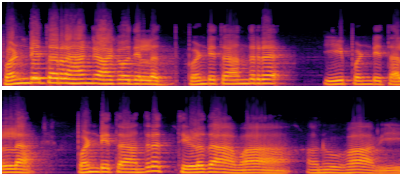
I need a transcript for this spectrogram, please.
ಪಂಡಿತರ ಹಂಗೆ ಆಗೋದಿಲ್ಲ. ಪಂಡಿತ ಅಂದ್ರೆ ಈ ಪಂಡಿತ ಅಲ್ಲ. ಪಂಡಿತ ಅಂದ್ರೆ ತಿಳಿದಾವ ಅನುಭಾವಿ.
